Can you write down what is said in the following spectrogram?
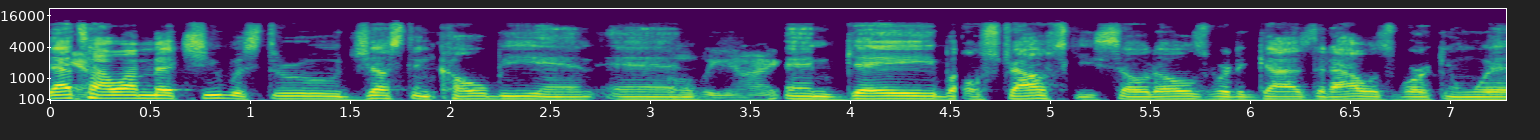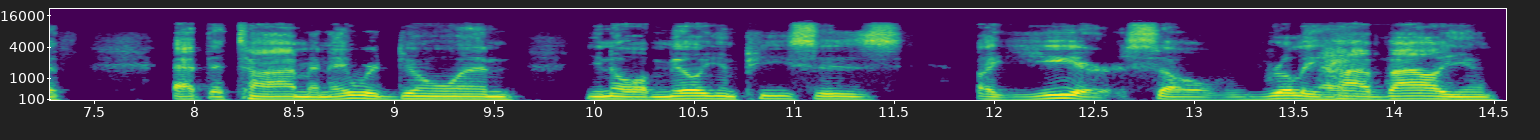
That's yeah. how I met you was through Justin Colby and and Colby, right. and Gabe Ostrowski. So those were the guys that I was working with at the time, and they were doing you know a million pieces a year, so really right. high volume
